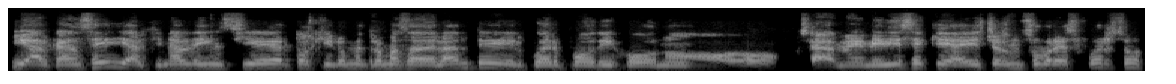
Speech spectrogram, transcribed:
Y alcancé y al final, en ciertos kilómetros más adelante, el cuerpo dijo, no, o sea, me, me dice que ha hecho un sobreesfuerzo,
